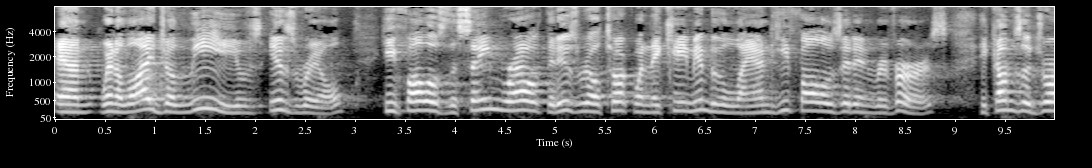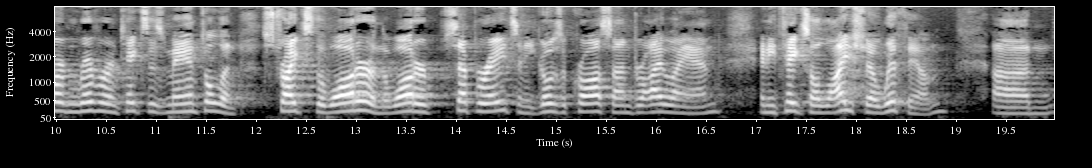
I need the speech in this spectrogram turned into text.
And when Elijah leaves Israel, he follows the same route that Israel took when they came into the land. He follows it in reverse. He comes to the Jordan River and takes his mantle and strikes the water, and the water separates, and he goes across on dry land. And he takes Elisha with him, um,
